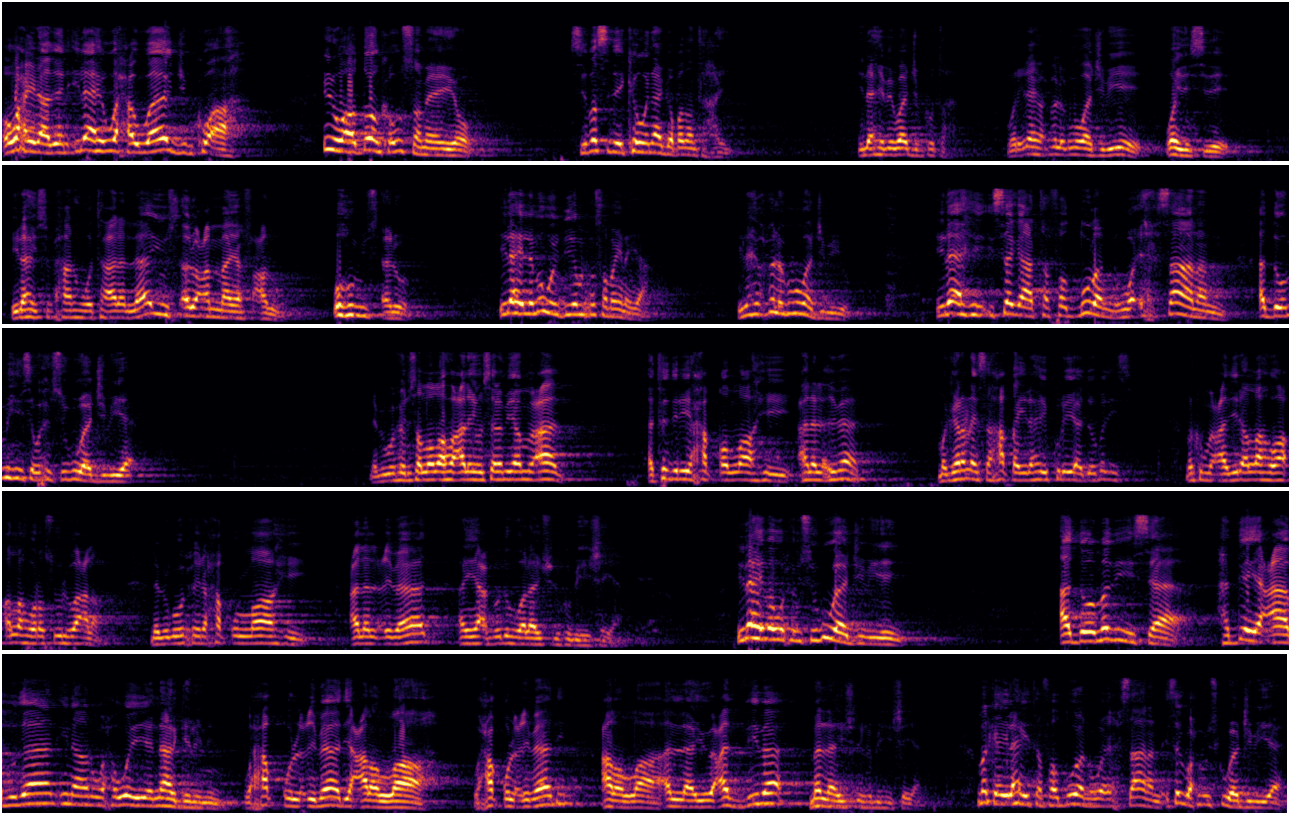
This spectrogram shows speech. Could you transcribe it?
oo waxay yidhahdeen ilaahay waxa waajib ku ah inuu addoonka u sameeyo siba siday ka wanaagga badan tahay. Ilaahay bay waajib ku tahay. War ilahay waxba laguma waajibiye waa idin sidee? Ilaahay subxaanahu wa tacaala laa yus'alu cama yafcalu wahum yus'aluun. Ilaahay lama weydiiyo muxuu samaynayaa? Ilahay waxba laguma waajibiyo. Ilaahay isagaa tafadulan wa ixsaanan addoommihiisa wax isugu waajibiyaa. Nebigu wuxuu yidhi sala allahu calayhi wasalam ya mucaad atadrii xaqa allahi cala alcibaad ma garanaysaa xaqa ilaahay ku leeyahy addoommadiisa? Markuu mucaad yidhi allah warasuuluhu aclam. Nebigu wuxuu yidhi xaqu llahi cala alcibaad an yacbuduuhu walaa yushrikuu bihi shay-an. Ilaahay baa wuxuu isugu waajibiyey addoommadiisa haddii ay caabudaan inaanu waxa weeye naar gelinin. Waxaqu lcibaadi cala allah. Waxaqu lcibaadi cala allah. Anlaa yucadiba man laa yushrika bihi shay-an. Marka ilaahay tafadulan wa ixsaanan isaga waxbuu isku waajibiyaa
